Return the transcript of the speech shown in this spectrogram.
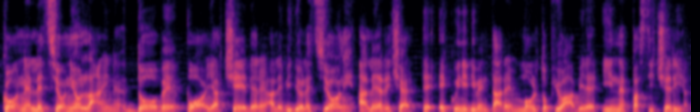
con lezioni online dove puoi accedere alle video lezioni, alle ricette e quindi diventare molto più abile in pasticceria.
